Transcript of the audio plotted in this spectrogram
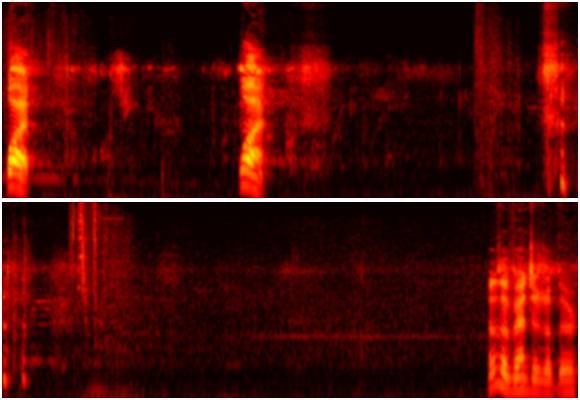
What? What? There's a vantage up there.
